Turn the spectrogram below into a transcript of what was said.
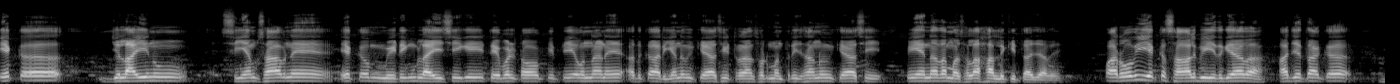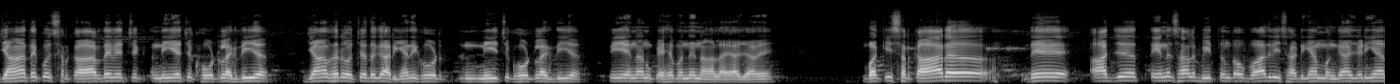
ਇੱਕ ਜੁਲਾਈ ਨੂੰ ਸੀਐਮ ਸਾਹਿਬ ਨੇ ਇੱਕ ਮੀਟਿੰਗ ਬੁਲਾਈ ਸੀਗੀ, ਟੇਬਲ ਟਾਕ ਕੀਤੀ, ਉਹਨਾਂ ਨੇ ਅਧਿਕਾਰੀਆਂ ਨੂੰ ਵੀ ਕਿਹਾ ਸੀ ਟਰਾਂਸਪੋਰਟ ਮੰਤਰੀ ਸਾਹਿਬ ਨੂੰ ਵੀ ਕਿਹਾ ਸੀ ਵੀ ਇਹਨਾਂ ਦਾ ਮਸਲਾ ਹੱਲ ਕੀਤਾ ਜਾਵੇ। ਪਰ ਉਹ ਵੀ ਇੱਕ ਸਾਲ ਬੀਤ ਗਿਆ ਵਾ ਅਜੇ ਤੱਕ ਜਾਂ ਤੇ ਕੋਈ ਸਰਕਾਰ ਦੇ ਵਿੱਚ ਨੀਅਤ 'ਚ ਖੋਟ ਲੱਗਦੀ ਆ, ਜਾਂ ਫਿਰ ਉੱਚ ਅਧਿਕਾਰੀਆਂ ਦੀ ਖੋਟ ਨੀਅਤ 'ਚ ਖੋਟ ਲੱਗਦੀ ਆ। ਵੀ ਇਹਨਾਂ ਨੂੰ ਕਿਸੇ ਬੰਨੇ ਨਾ ਲਾਇਆ ਜਾਵੇ। ਬਾਕੀ ਸਰਕਾਰ ਦੇ ਅੱਜ 3 ਸਾਲ ਬੀਤਣ ਤੋਂ ਬਾਅਦ ਵੀ ਸਾਡੀਆਂ ਮੰਗਾਂ ਜਿਹੜੀਆਂ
